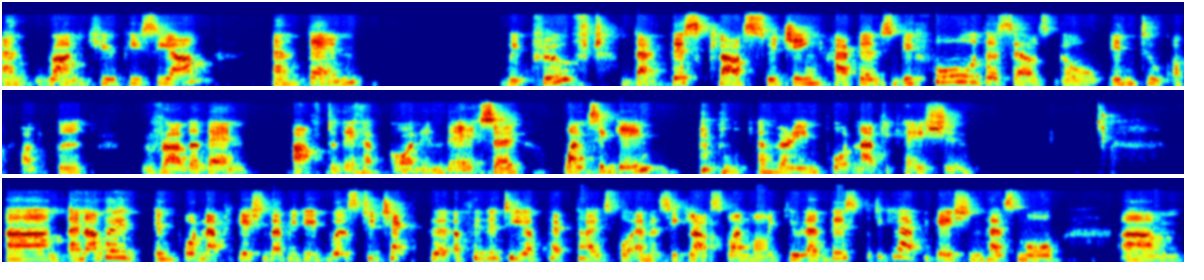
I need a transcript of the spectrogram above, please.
and run qPCR. And then we proved that this class switching happens before the cells go into a follicle rather than after they have gone in there. So once again, a very important application. Um, another important application that we did was to check the affinity of peptides for MHC class 1 molecule. And this particular application has more um,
